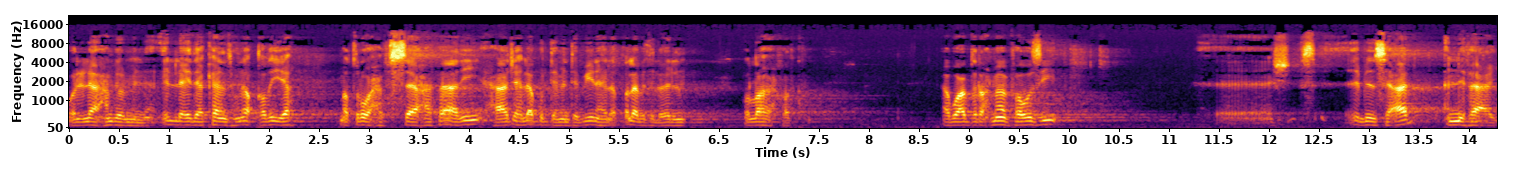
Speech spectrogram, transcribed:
ولله الحمد والمنة. إلا إذا كانت هناك قضية مطروحة في الساحة فهذه حاجة لا بد من تبيينها إلى طلبة العلم. والله يحفظكم. أبو عبد الرحمن فوزي ابن سعد النفاعي.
